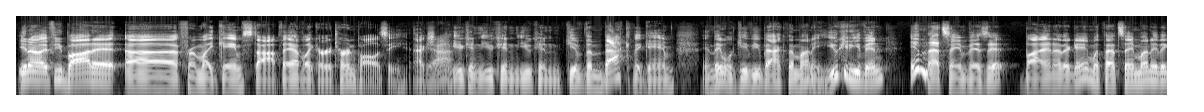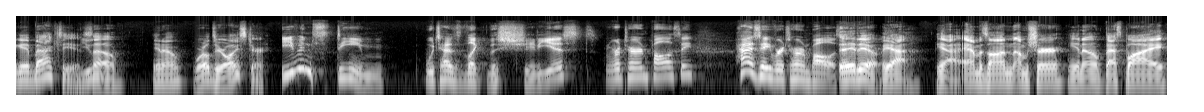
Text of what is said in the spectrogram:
You know, if you bought it uh, from like GameStop, they have like a return policy. Actually, Yeah. you can you can you can give them back the game, and they will give you back the money. You could even, in that same visit, buy another game with that same money they gave back to you. so you know, world's your oyster. even Steam, which has like the shittiest return policy, has a return policy. They do, yeah, yeah. Amazon, I'm sure. You know, Best Buy,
